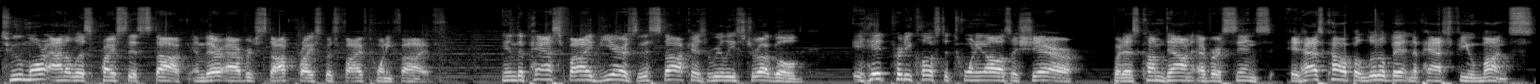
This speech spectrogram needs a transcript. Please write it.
Two more analysts priced this stock, and their average stock price was 525. In the past five years, this stock has really struggled. It hit pretty close to $20 a share, but has come down ever since. It has come up a little bit in the past few months.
